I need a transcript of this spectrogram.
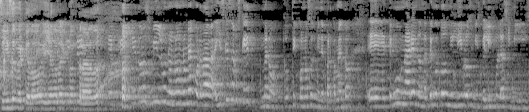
Sí, se me quedó y ya no la he encontrado. Te presté 2001, no, no me acordaba. Y es que, ¿sabes qué? Bueno, tú sí conoces mi departamento. Eh, tengo un área en donde tengo todos mis libros y mis películas y mis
